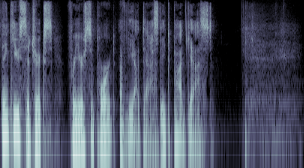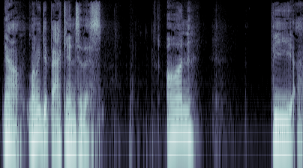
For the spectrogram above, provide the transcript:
Thank you, Citrix, for your support of the Audacity to Podcast. Now, let me get back into this. On the uh,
